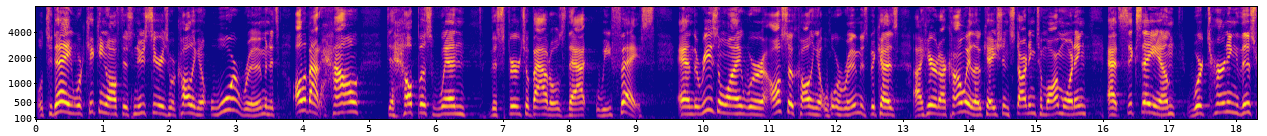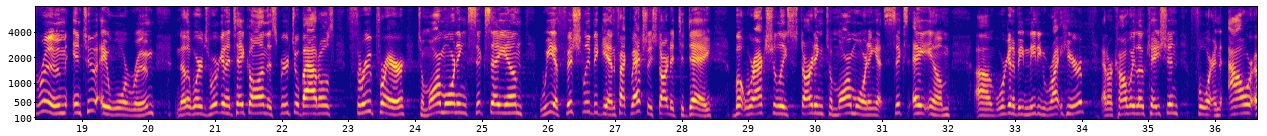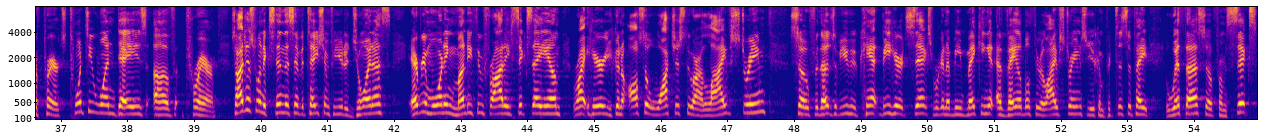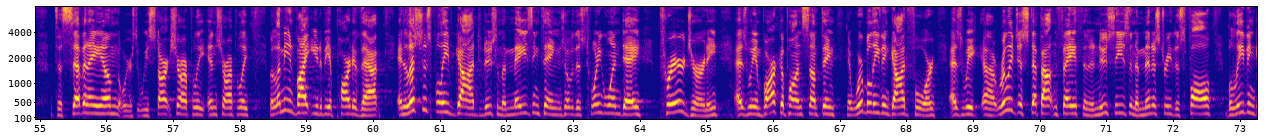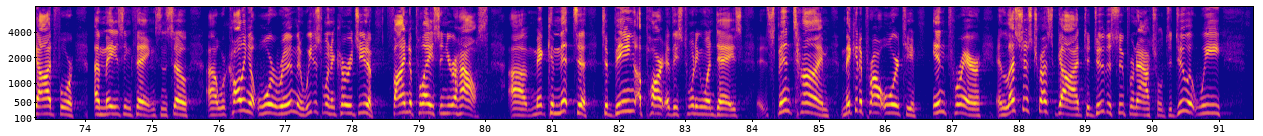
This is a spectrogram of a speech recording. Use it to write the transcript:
Well, today we're kicking off this new series we're calling it War Room, and it's all about how to help us win the spiritual battles that we face. And the reason why we're also calling it War Room is because uh, here at our Conway location, starting tomorrow morning at 6 a.m., we're turning this room into a war room. In other words, we're going to take on the spiritual battles through prayer. Tomorrow morning, 6 a.m., we officially begin. In fact, we actually started today, but we're actually starting tomorrow morning at 6 a.m. Uh, we're going to be meeting right here at our Conway location for an hour of prayer. It's 21 days of prayer. So I just want to extend this invitation for you to join us every morning, Monday through Friday, 6 a.m., right here. You can also watch us through our live stream. So, for those of you who can't be here at 6, we're going to be making it available through live stream so you can participate with us. So, from 6 to 7 a.m., we start sharply, end sharply. But let me invite you to be a part of that. And let's just believe God to do some amazing things over this 21 day prayer journey as we embark upon something that we're believing God for as we uh, really just step out in faith in a new season of ministry this fall, believing God for amazing things. And so, uh, we're calling it War Room, and we just want to encourage you to find a place in your house. Uh, make, commit to, to being a part of these 21 days. Spend time, make it a priority in prayer, and let's just trust God to do the supernatural, to do what we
